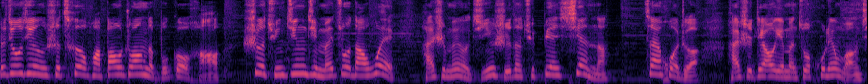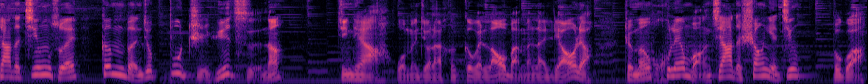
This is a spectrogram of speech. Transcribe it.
这究竟是策划包装的不够好，社群经济没做到位，还是没有及时的去变现呢？再或者，还是雕爷们做互联网加的精髓根本就不止于此呢？今天啊，我们就来和各位老板们来聊聊。这门互联网加的商业经。不过啊，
